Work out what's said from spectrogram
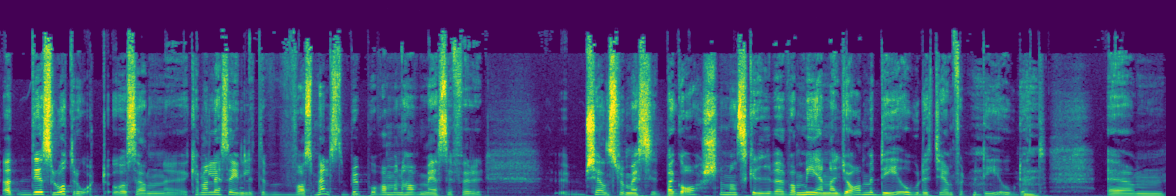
att dels låter det hårt och sen kan man läsa in lite vad som helst. Det beror på vad man har med sig för eh, känslomässigt bagage när man skriver. Vad menar jag med det ordet jämfört med det ordet? Mm. Um,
